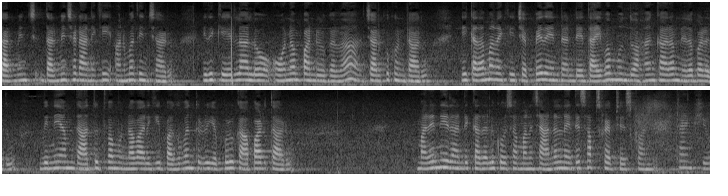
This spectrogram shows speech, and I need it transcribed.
ధర్మించ ధర్మించడానికి అనుమతించాడు. ఇది కేరళలో ఓనం పండుగగా జరుపుకుంటారు. ఈ కథ మనకి చెప్పేది ఏంటంటే దైవం ముందు అహంకారం నిలబడదు. వినయం దాతృత్వం ఉన్నవారికి భగవంతుడు ఎప్పుడు కాపాడుతాడు. మరిన్ని ఇలాంటి కథల కోసం మన ఛానల్ని అయితే సబ్స్క్రైబ్ చేసుకోండి. Thank you.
